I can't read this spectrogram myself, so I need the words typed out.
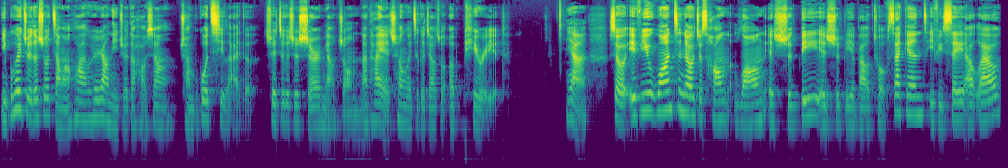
你不会觉得说讲完话会让你觉得好像喘不过气来的，所以这个是十二秒钟。那他也称为这个叫做 a period。 Yeah. So if you want to know just how long it should be, it should be about 12 seconds. If you say out loud,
